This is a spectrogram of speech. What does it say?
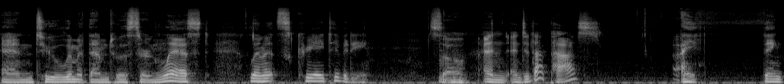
and to limit them to a certain list limits creativity so And and did that pass? i think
